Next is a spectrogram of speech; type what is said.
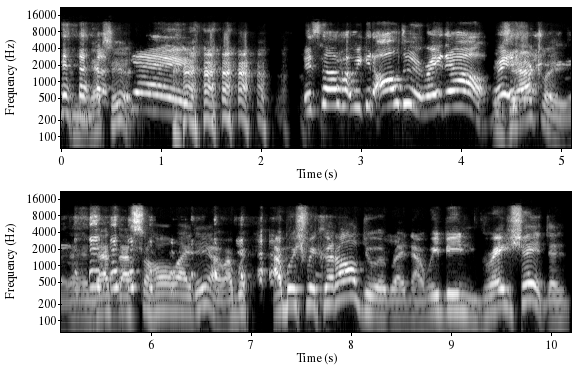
I mean, that's it. Yay. it's not how we could all do it right now. Right? Exactly. that, that's the whole idea. I, w- I wish we could all do it right now. We'd be in great shape. That,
